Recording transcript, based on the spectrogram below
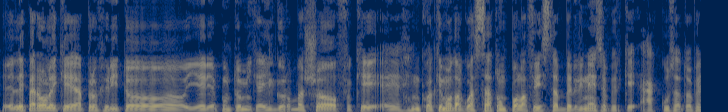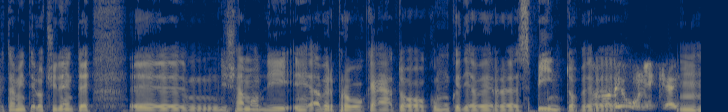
eh, le parole che ha proferito ieri appunto Mikhail Gorbaciov, che eh, in qualche modo ha guastato un po' la festa berlinese perché ha accusato apertamente l'Occidente ehm, diciamo di eh, aver provocato, comunque di aver spinto per... Sono le uniche, Mm.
